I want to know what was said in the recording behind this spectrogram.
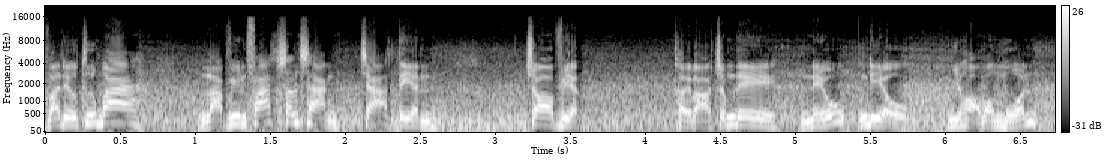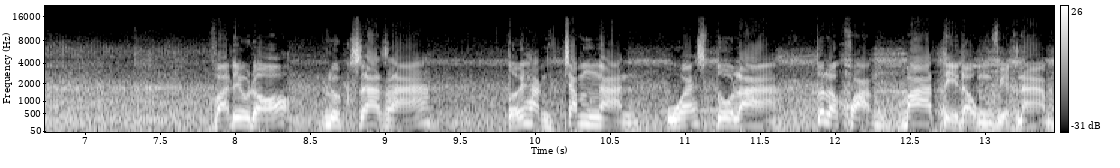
Và điều thứ ba là VinFast sẵn sàng trả tiền cho việc Thời báo .d nếu điều như họ mong muốn. Và điều đó được ra giá tới hàng trăm ngàn USD, tức là khoảng 3 tỷ đồng Việt Nam.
